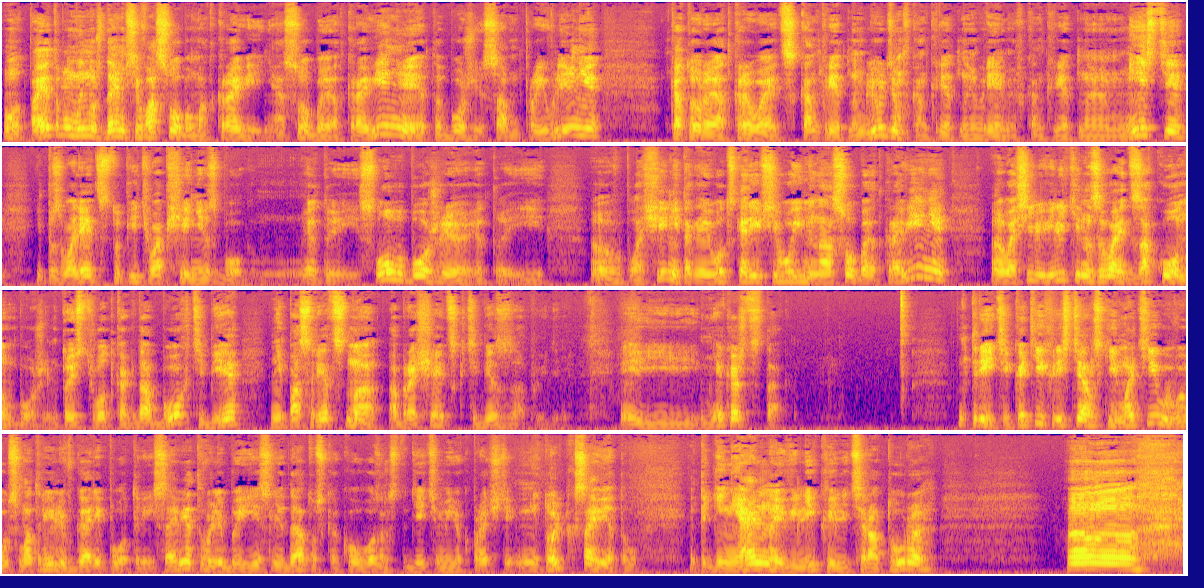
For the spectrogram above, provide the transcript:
Вот, поэтому мы нуждаемся в особом откровении. Особое откровение – это Божье самопроявление – которая открывается конкретным людям в конкретное время, в конкретном месте и позволяет вступить в общение с Богом. Это и Слово Божие, это и э, воплощение и так далее. И вот, скорее всего, именно особое откровение э, Василий Великий называет законом Божьим. То есть, вот когда Бог тебе непосредственно обращается к тебе с заповедями. И мне кажется так. Третье. Какие христианские мотивы вы усмотрели в Гарри Поттере? И советовали бы, если да, то с какого возраста детям ее к прочтению? Не только советовал. Это гениальная, великая литература э,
